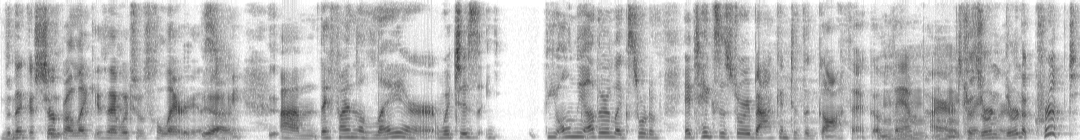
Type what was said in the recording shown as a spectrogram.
The, Like a Sherpa, like you said, which was hilarious Yeah. to me. Um, they find the lair, which is the only other like sort of it takes the story back into the gothic of vampires. Because right, they're, in, they're in a crypt.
